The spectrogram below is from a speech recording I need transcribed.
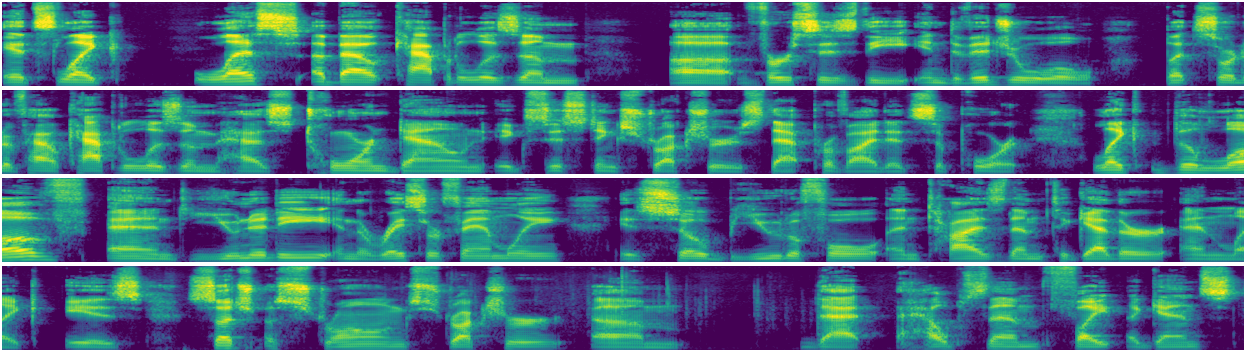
it's like less about capitalism uh, versus the individual, but sort of how capitalism has torn down existing structures that provided support. Like the love and unity in the Racer family is so beautiful and ties them together and like is such a strong structure um, that helps them fight against.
